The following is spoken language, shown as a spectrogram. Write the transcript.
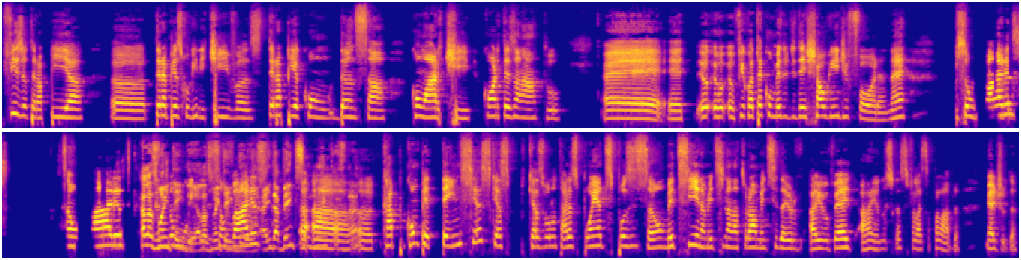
fisioterapia, uh, terapias cognitivas, terapia com dança, com arte, com artesanato. É, é, eu, eu, fico até com medo de deixar alguém de fora, né? São várias várias. Elas vão entender, muitas, elas vão entender. Várias, Ainda bem que são uh, muitas, né? Uh, competências que as, que as voluntárias põem à disposição. Medicina, medicina natural, medicina ayurvédica. Ai, eu não sei se falar essa palavra. Me ajuda.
